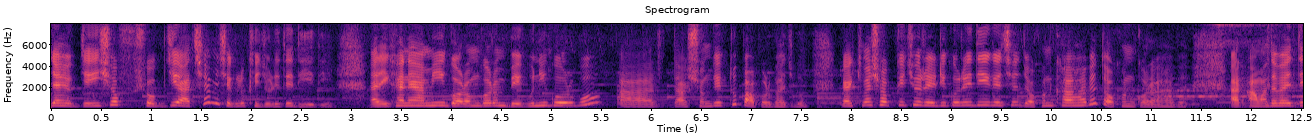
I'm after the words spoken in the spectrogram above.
যাই হোক, যেই সব সবজি আছে আমি সেগুলো খিচুড়িতে দিয়ে দিই। আর এখানে আমি গরম গরম বেগুনি করব আর তার সঙ্গে একটু পাঁপড় ভাজবো। কাকিমা সব কিছু রেডি করে দিয়ে গেছে, যখন খাওয়া হবে তখন করা হবে। আর আমাদের বাড়িতে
